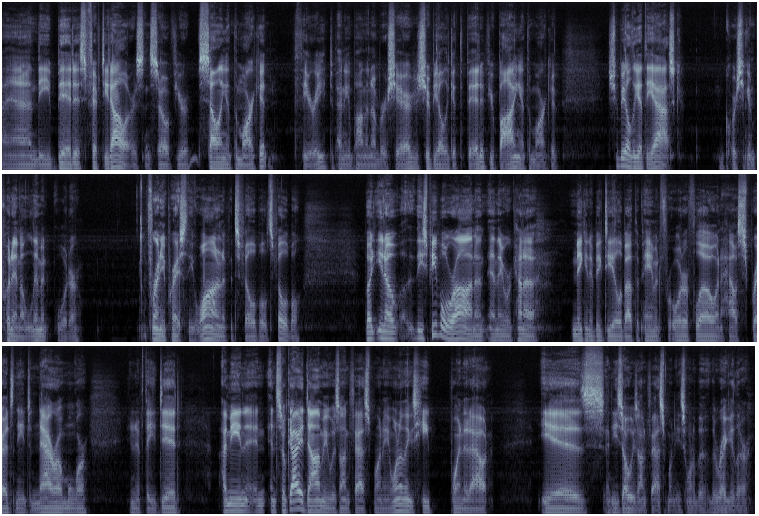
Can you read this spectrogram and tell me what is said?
and the bid is $50. And so if you're selling at the market, theory, depending upon the number of shares, you should be able to get the bid. If you're buying at the market, you should be able to get the ask. Of course, you can put in a limit order for any price that you want, and if it's fillable, it's fillable. But you know, these people were on and, and they were kind of making a big deal about the payment for order flow and how spreads need to narrow more. And if they did, I mean, and, and so Guy Adami was on Fast Money. And one of the things he pointed out is, and he's always on Fast Money. He's one of the, the regular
